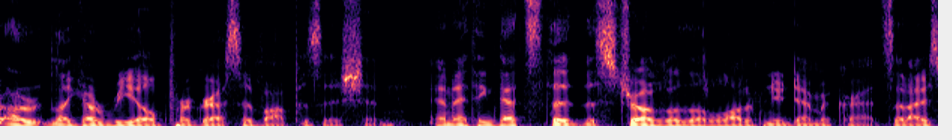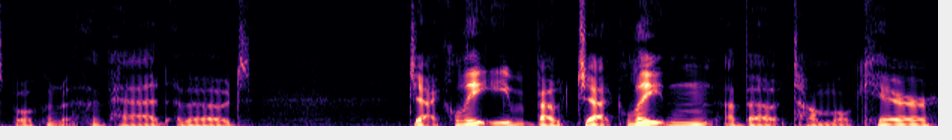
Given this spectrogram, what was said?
a like a real progressive opposition? And I think that's the the struggle that a lot of New Democrats that I've spoken with have had about Jack Layton, about Jack Layton, about Tom Mulcair,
